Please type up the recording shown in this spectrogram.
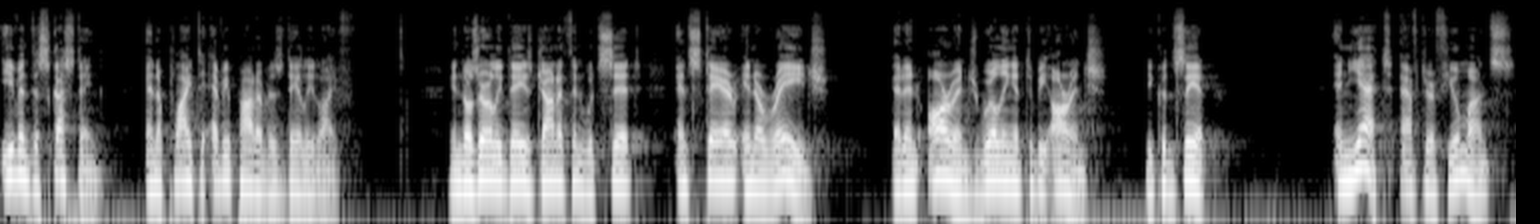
even disgusting, and applied to every part of his daily life. In those early days, Jonathan would sit and stare in a rage at an orange, willing it to be orange. He couldn't see it. And yet, after a few months,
